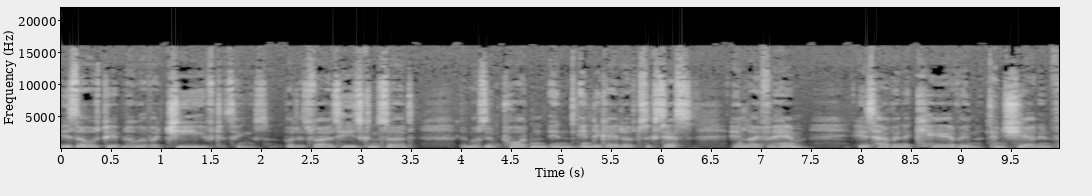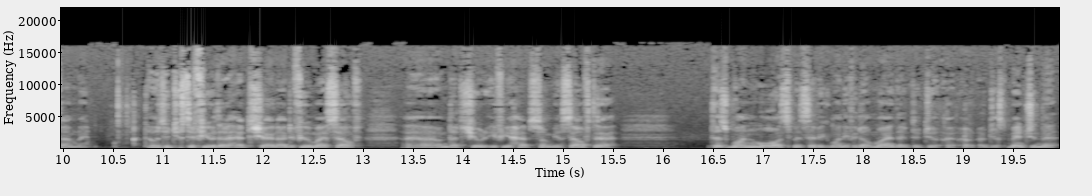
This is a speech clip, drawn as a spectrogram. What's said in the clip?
is those people who have achieved things. But as far as he's concerned, the most important in indicator of success in life for him is having a caring and sharing family. Those are just a few that I had to share, and I had a few myself. Uh, I'm not sure if you had some yourself there. There's one more specific one, if you don't mind, that I, I just mentioned there,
